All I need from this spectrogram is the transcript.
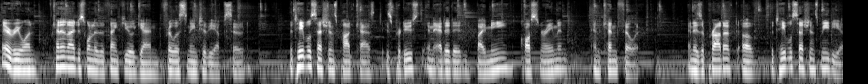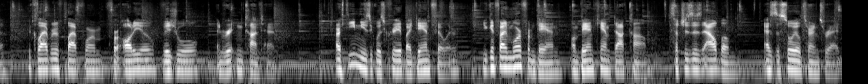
Hey everyone, Ken and I just wanted to thank you again for listening to the episode. The Table Sessions podcast is produced and edited by me, Austin Raymond, and Ken Filler, and is a product of the Table Sessions Media, the collaborative platform for audio, visual, and written content. Our theme music was created by Dan Filler. You can find more from Dan on Bandcamp.com, such as his album, As the Soil Turns Red.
